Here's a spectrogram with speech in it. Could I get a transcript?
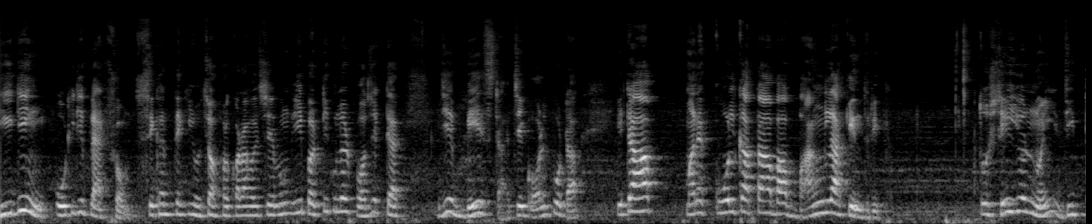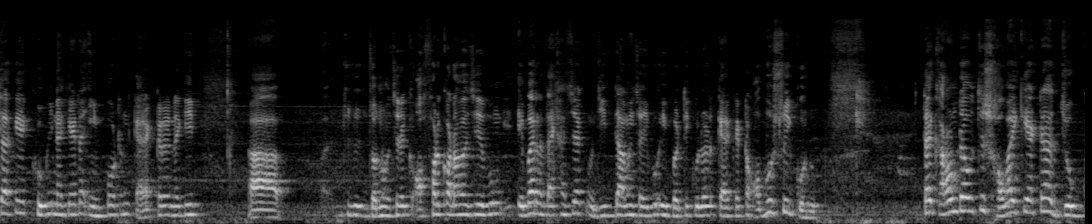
লিডিং ওটিটি প্ল্যাটফর্ম সেখান থেকে হচ্ছে অফার করা হয়েছে এবং এই পার্টিকুলার প্রজেক্টটার যে বেসটা যে গল্পটা, এটা মানে কলকাতা বা বাংলা কেন্দ্রিক। তো সেই জন্যই জিদ্দাকে খুবই নাকি একটা ইম্পর্টেন্ট ক্যারেক্টারে নাকি জন্য হচ্ছে নাকি অফার করা হয়েছে এবং এবারে দেখা যাক জিদ্দা আমি চাইব এই পার্টিকুলার ক্যারেক্টারটা অবশ্যই করুক। তার কারণটা হচ্ছে সবাইকে একটা যোগ্য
